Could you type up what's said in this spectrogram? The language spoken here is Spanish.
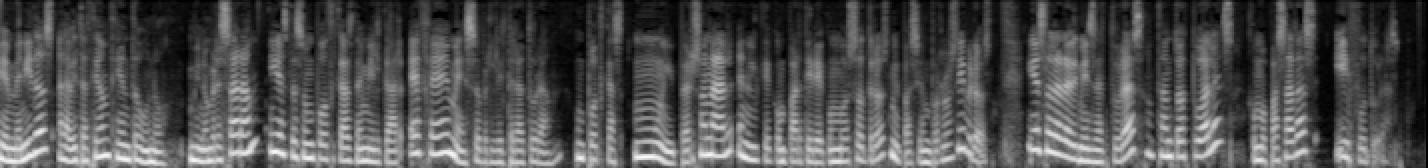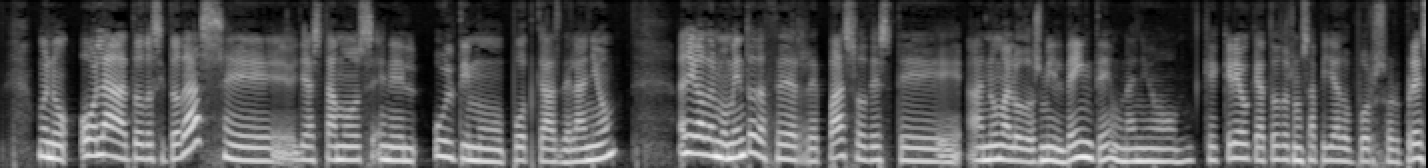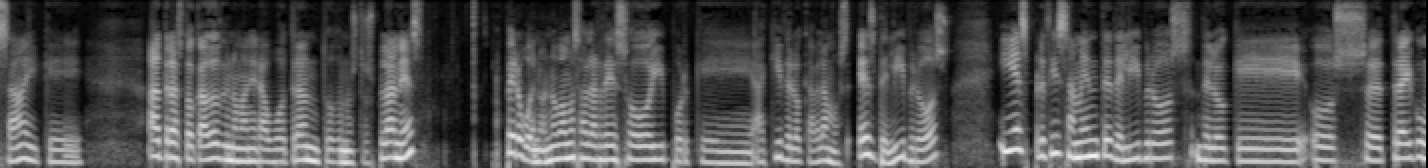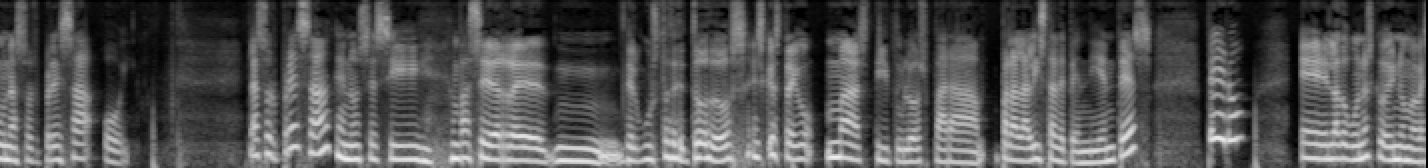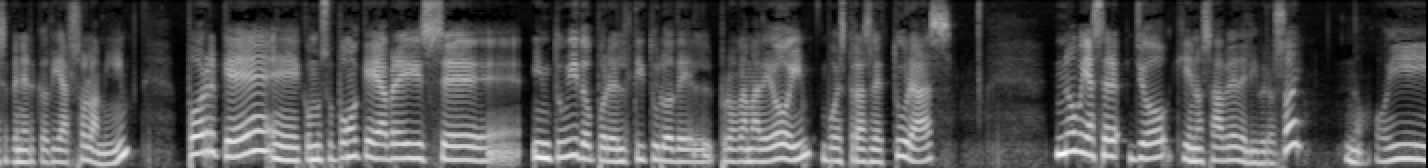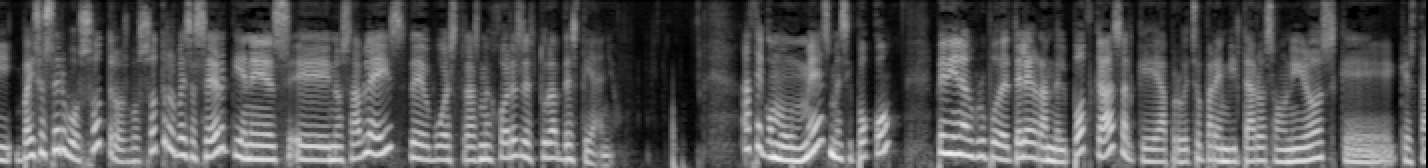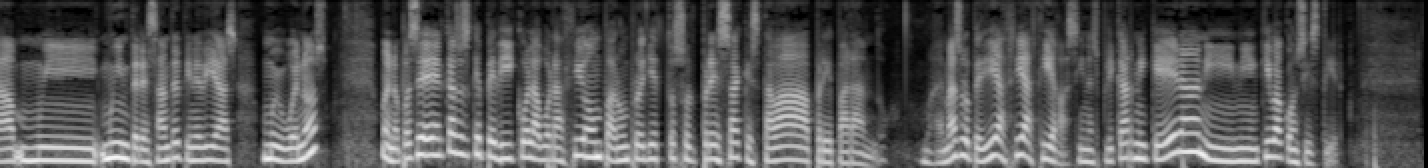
Bienvenidos a la habitación 101. Mi nombre es Sara y este es un podcast de Milcar FM sobre literatura, un podcast muy personal en el que compartiré con vosotros mi pasión por los libros y os hablaré de mis lecturas, tanto actuales como pasadas y futuras. Bueno, hola a todos y todas. Eh, ya estamos en el último podcast del año. Ha llegado el momento de hacer repaso de este anómalo 2020, un año que creo que a todos nos ha pillado por sorpresa y que ha trastocado de una manera u otra en todos nuestros planes. Pero bueno, no vamos a hablar de eso hoy porque aquí de lo que hablamos es de libros y es precisamente de libros de lo que os eh, traigo una sorpresa hoy. La sorpresa, que no sé si va a ser eh, mm, del gusto de todos, es que os traigo más títulos para, para la lista de pendientes, pero eh, el lado bueno es que hoy no me vais a tener que odiar solo a mí, porque, eh, como supongo que habréis eh, intuido por el título del programa de hoy, vuestras lecturas, no voy a ser yo quien os hable de libros hoy. No, hoy vais a ser vosotros, vosotros vais a ser quienes eh, nos habléis de vuestras mejores lecturas de este año. Hace como un mes, mes y poco, pedí en el grupo de Telegram del podcast, al que aprovecho para invitaros a uniros, que, está muy, muy interesante, tiene días muy buenos. Bueno, pues el caso es que pedí colaboración para un proyecto sorpresa que estaba preparando. Además lo pedí así a ciegas, sin explicar ni qué era ni, ni en qué iba a consistir.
